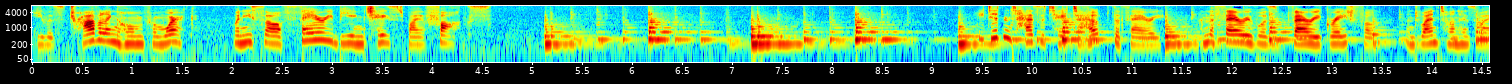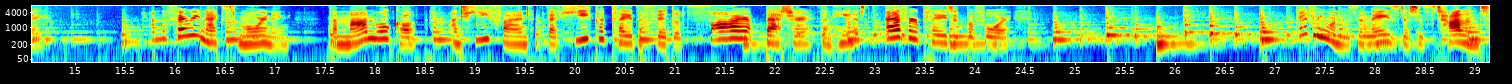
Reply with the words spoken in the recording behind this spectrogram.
he was travelling home from work when he saw a fairy being chased by a fox. He didn't hesitate to help the fairy, and the fairy was very grateful and went on his way. The very next morning, the man woke up and he found that he could play the fiddle far better than he had ever played it before. Everyone was amazed at his talent,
